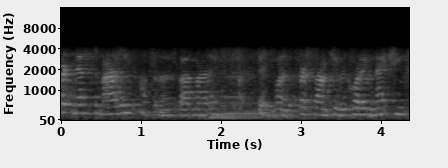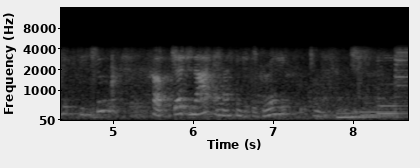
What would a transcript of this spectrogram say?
Albert Nesta Marley, also known as Bob Marley, this is one of the first songs he recorded in 1962 called Judge Not, and I think it's a great message.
